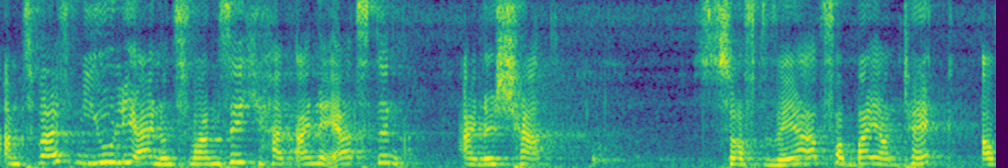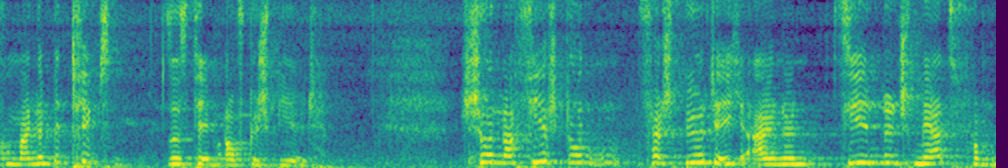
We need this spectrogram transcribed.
Am 12. Juli 2021 hat eine Ärztin eine Schadsoftware von BioNTech auf meinem Betriebssystem aufgespielt. Schon nach vier Stunden verspürte ich einen ziehenden Schmerz vom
